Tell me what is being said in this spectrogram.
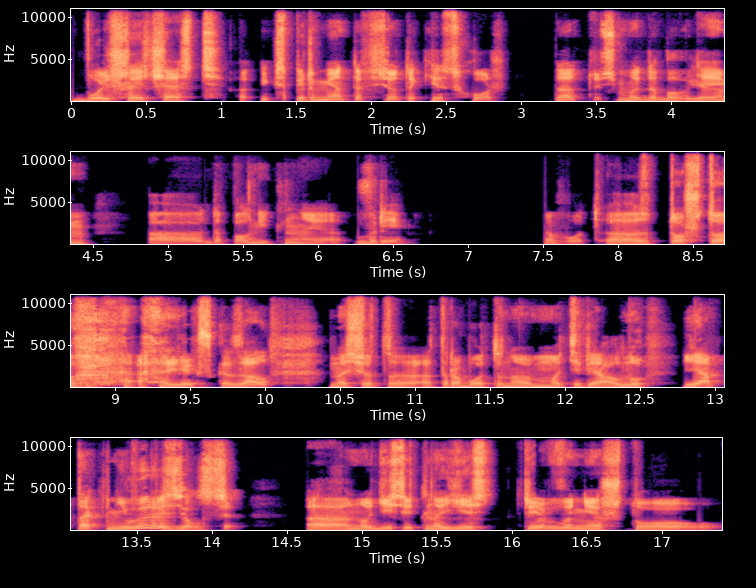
большая часть э, экспериментов все-таки схожа. Да? То есть мы добавляем а, дополнительное время. Вот. А, То, что Олег сказал насчет э, отработанного материала, ну, я бы так не выразился, а, но действительно есть требование, что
